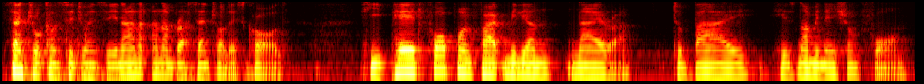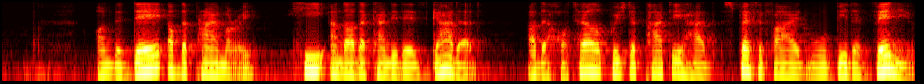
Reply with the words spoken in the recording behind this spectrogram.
Central constituency in An- Anambra Central is called. He paid 4.5 million naira to buy his nomination form. On the day of the primary, he and other candidates gathered at the hotel which the party had specified would be the venue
